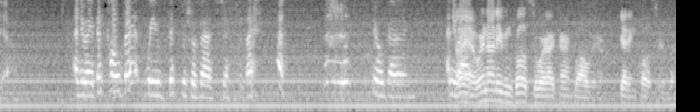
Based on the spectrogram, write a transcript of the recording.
Yeah. Anyway, this whole bit, we this was reversed yesterday. Still going. Anyway, Oh, yeah, we're not even close to where I current. Well, we're getting closer, but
